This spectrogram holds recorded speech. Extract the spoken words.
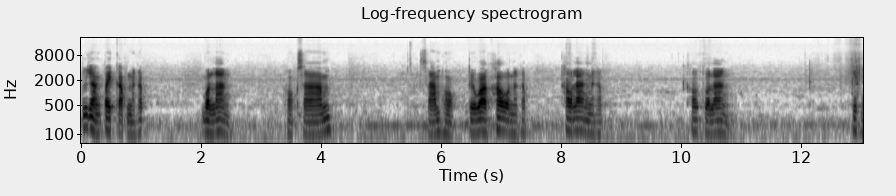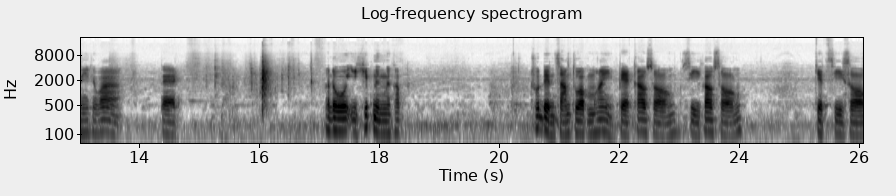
ทุกอย่างไปกลับนะครับ บนล่าง หกสามสามหกถือว่าเข้านะครับ เข้าล่างนะครับ เข้าตัวล่างคลิปนี้ถือว่าแตกมาดูอีกคลิปหนึ่งนะครับ ชุดเด่นสามตัวผมให้แปดเก้าสองสี่เก้าสองเจ็ดสี่สอง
